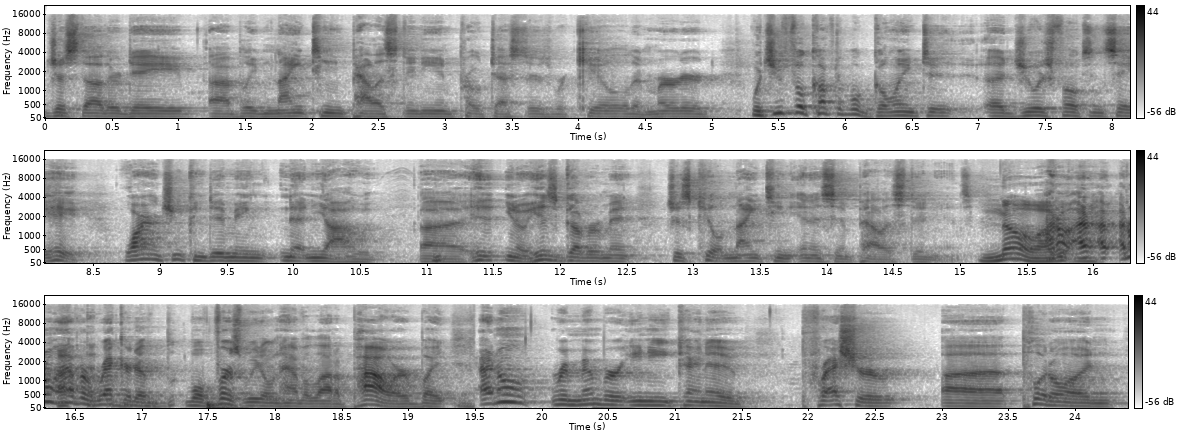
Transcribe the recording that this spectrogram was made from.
just the other day, I believe 19 Palestinian protesters were killed and murdered. Would you feel comfortable going to uh, Jewish folks and say, "Hey, why aren't you condemning Netanyahu?" Uh, his, you know, his government just killed 19 innocent Palestinians. No, I don't. I, I don't have a record of. Well, first, we don't have a lot of power, but I don't remember any kind of pressure uh, put on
